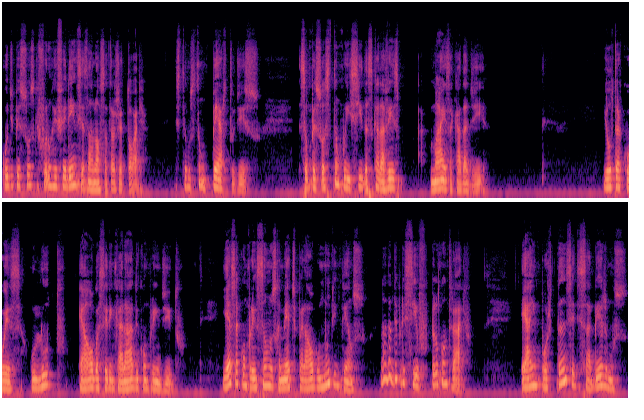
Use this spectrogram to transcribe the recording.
ou de pessoas que foram referências na nossa trajetória. Estamos tão perto disso. São pessoas tão conhecidas cada vez mais a cada dia. E outra coisa, o luto é algo a ser encarado e compreendido. E essa compreensão nos remete para algo muito intenso, nada depressivo, pelo contrário. É a importância de sabermos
